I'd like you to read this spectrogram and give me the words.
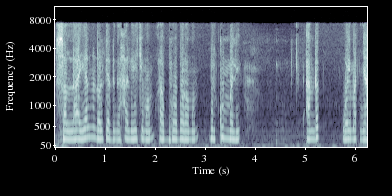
Salla yàlla na dool tedd nga xale ci boroomam bil kummali ànd ak way mat ña.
